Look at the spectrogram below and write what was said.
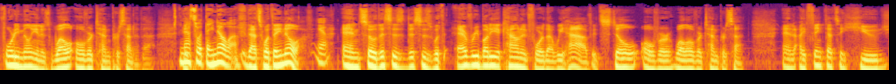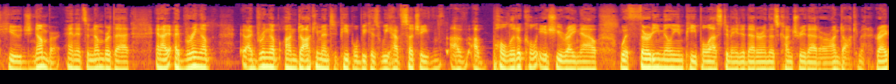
40 million is well over 10% of that. And that's what they know of. That's what they know of. Yeah. And so this is this is with everybody accounted for that we have, it's still over well over ten percent. And I think that's a huge, huge number. And it's a number that and I, I bring up I bring up undocumented people because we have such a, a, a, political issue right now with 30 million people estimated that are in this country that are undocumented, right?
